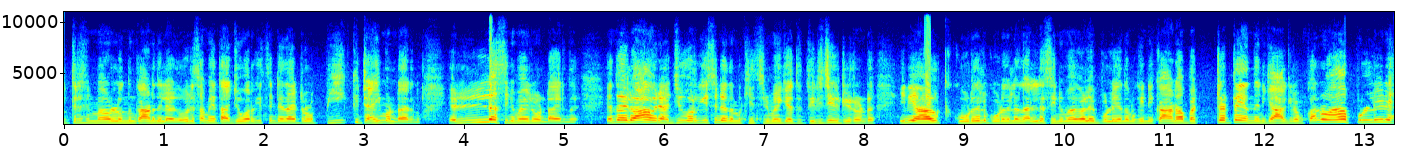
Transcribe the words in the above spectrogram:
ഒത്തിരി സിനിമകളിലൊന്നും കാണുന്നില്ലായിരുന്നു. ഒരു സമയത്ത് അജു വർഗീസിന്റെതായിട്ടുള്ള പീക്ക് ടൈം ഉണ്ടായിരുന്നു. എല്ലാ സിനിമയിലും ഉണ്ടായിരുന്നു. എന്തായാലും ആ ഒരു അജു വർഗീസിനെ നമുക്ക് ഈ സിനിമയ്ക്കകത്ത് തിരിച്ചു കിട്ടിയിട്ടുണ്ട്. ഇനി ആൾക്ക് കൂടുതൽ കൂടുതൽ നല്ല സിനിമകളിൽ പുള്ളിയെ നമുക്ക് ഇനി കാണാൻ പറ്റട്ടെ എന്ന് എനിക്ക് ആഗ്രഹം. കാരണം ആ പുള്ളിയുടെ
